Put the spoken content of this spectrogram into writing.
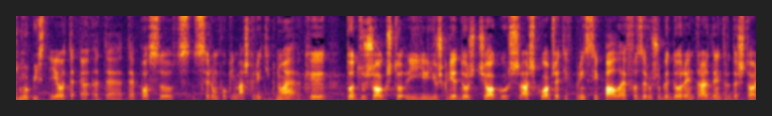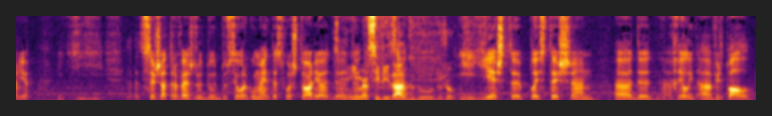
numa pista. Eu até, até, até posso ser um pouquinho mais crítico, não é? Que todos os jogos to, e, e, os criadores de jogos, acho que o objetivo principal é fazer o jogador entrar dentro da história. E, seja através do, do, do, seu argumento, da sua história, de, de, imersividade do, do jogo. E este PlayStation uh, de, uh, virtual, uh,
